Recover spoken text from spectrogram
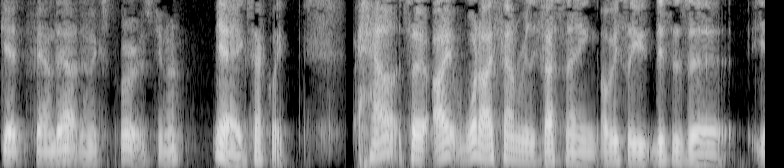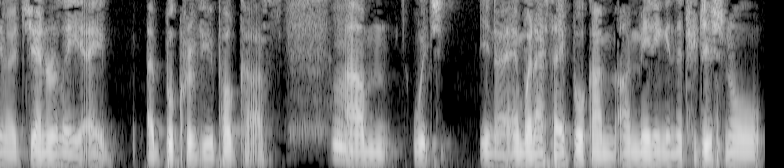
get found out and exposed, you know. Yeah, exactly. How so I what I found really fascinating, obviously this is a you know, generally a a book review podcast. Mm. Um which you know, and when I say book I'm I'm meaning in the traditional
